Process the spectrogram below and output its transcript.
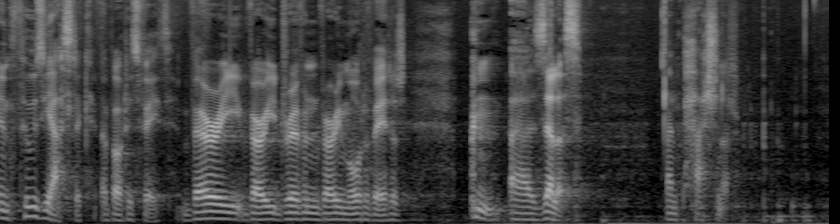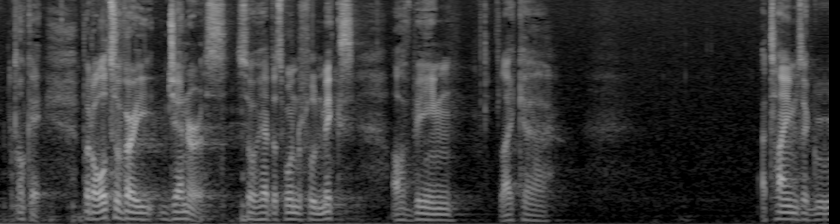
enthusiastic about his faith, very, very driven, very motivated, uh, zealous, and passionate. Okay, but also very generous. So he had this wonderful mix of being like a, at times a gr-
